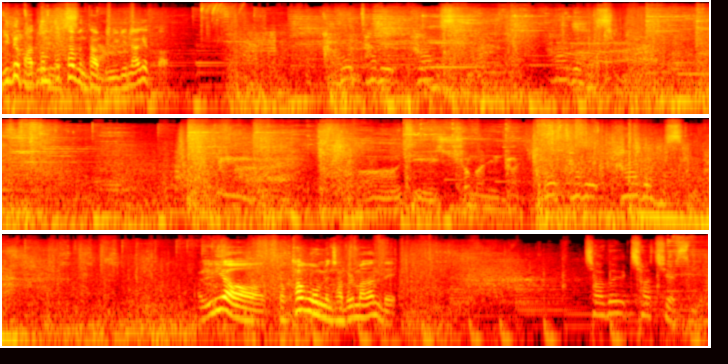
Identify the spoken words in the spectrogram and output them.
미드 바텀 포탑은 다 밀긴 하겠다. 포탑을 파괴했습니다. 파괴했습니다. 어디 숨은 것 포탑을 파괴했습니다. 알리아 벽 타고 오면 잡을 만한데. 적을 처치했습니다.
